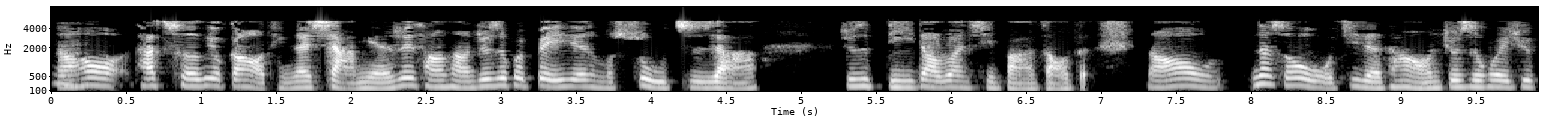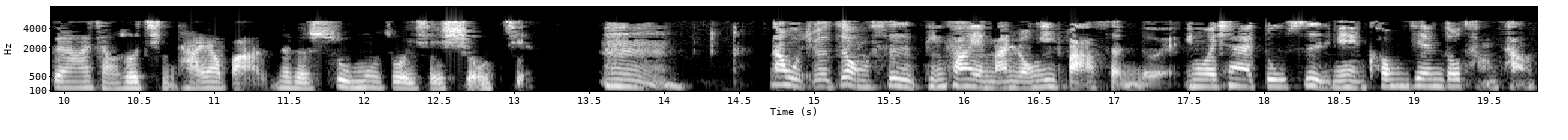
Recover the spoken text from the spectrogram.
然后他车又刚好停在下面，所以常常就是会被一些什么树枝啊，就是滴到乱七八糟的。然后那时候我记得他好像就是会去跟他讲说，请他要把那个树木做一些修剪。嗯，那我觉得这种事平常也蛮容易发生的，因为现在都市里面空间都常常。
